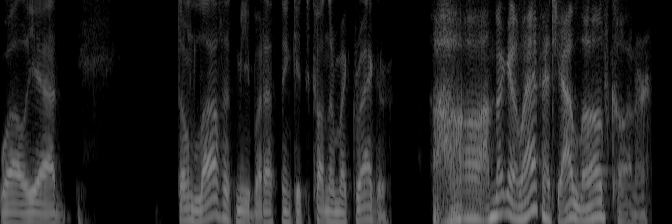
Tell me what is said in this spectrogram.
Well, yeah, don't laugh at me, but I think it's Conor McGregor. Oh, I'm not gonna laugh at you. I love Conor.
